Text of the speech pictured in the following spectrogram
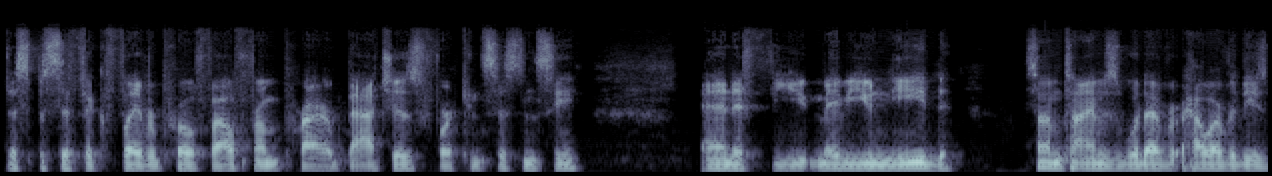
the specific flavor profile from prior batches for consistency. And if you maybe you need sometimes whatever however these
